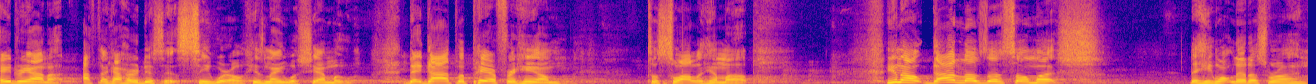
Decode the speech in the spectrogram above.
Adriana. I think I heard this at SeaWorld. His name was Shamu. That God prepared for him to swallow him up. You know, God loves us so much that he won't let us run.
